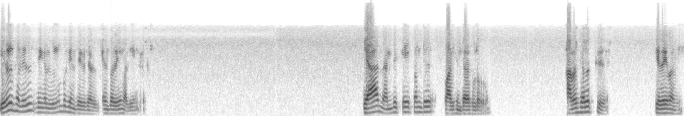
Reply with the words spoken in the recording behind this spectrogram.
இருள்களில் நீங்கள் விரும்புகின்றீர்கள் என்பதையும் அறியுங்கள். யார் நம்பிக்கை கொண்டு வாழ்கின்றார்களோ அவர்களுக்கு இறைவன்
